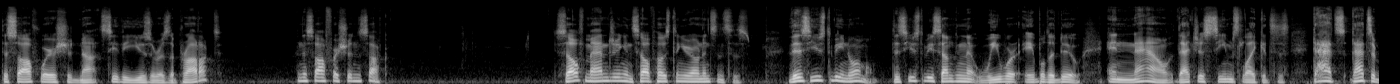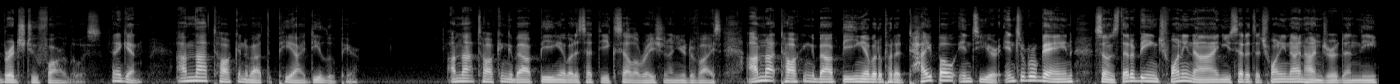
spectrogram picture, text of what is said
The software should not see the user as a product, and the software shouldn't suck. Self managing and self hosting your own instances. This used to be normal. This used to be something that we were able to do. And now that just seems like it's just, that's that's a bridge too far, Louis. And again, I'm not talking about the PID loop here. I'm not talking about being able to set the acceleration on your device. I'm not talking about being able to put a typo into your integral gain. So instead of being 29, you set it to 2900 and the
